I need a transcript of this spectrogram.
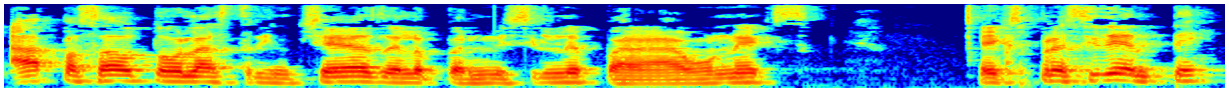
ha pasado todas las trincheras de lo permisible para un ex expresidente,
